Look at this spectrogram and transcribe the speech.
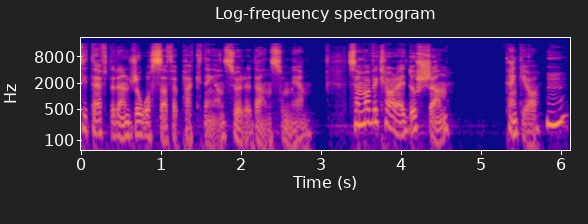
titta efter den rosa förpackningen så är det den som är. Sen var vi klara i duschen, tänker jag. Mm.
